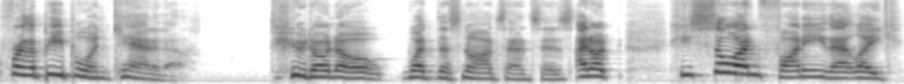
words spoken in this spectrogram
for the people in Canada who don't know what this nonsense is. I don't he's so unfunny that like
